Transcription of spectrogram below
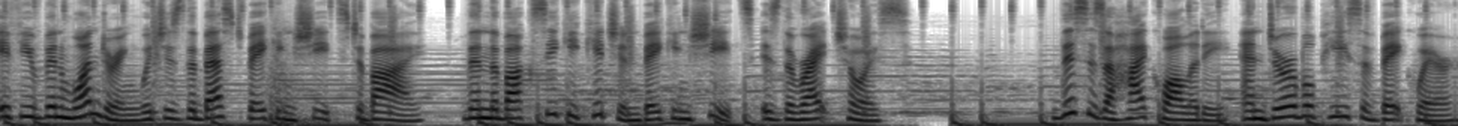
If you've been wondering which is the best baking sheets to buy, then the Boxiki Kitchen Baking Sheets is the right choice. This is a high-quality and durable piece of bakeware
